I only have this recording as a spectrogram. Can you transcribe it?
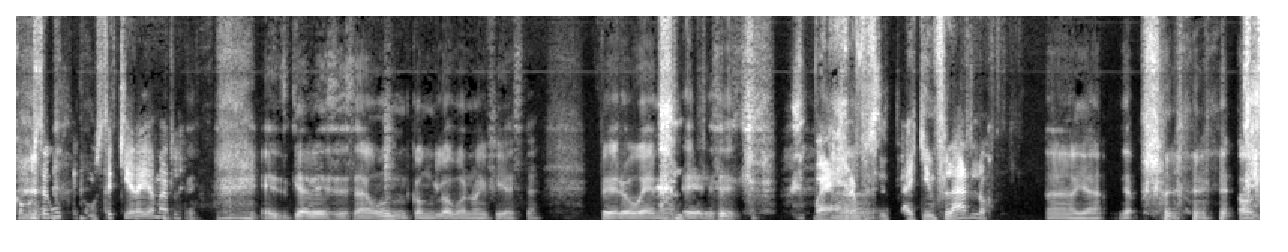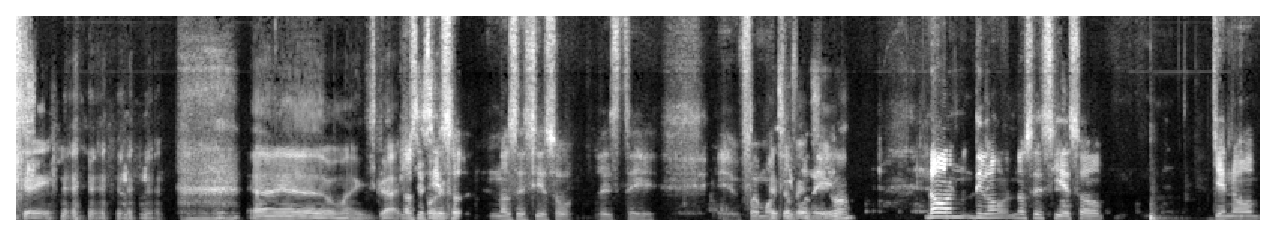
Como usted guste, como usted quiera llamarle. Es que a veces aún con globo no hay fiesta. Pero bueno. Eh, bueno, ah. pues hay que inflarlo. Ah, ya, ya. ok. oh my gosh. No sé si eso, no sé si eso este, eh, fue motivo de. No, digo, no sé si eso llenó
